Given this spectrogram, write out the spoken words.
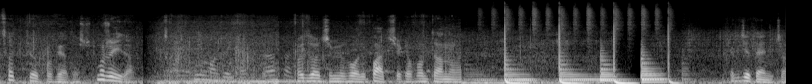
Co ty opowiadasz? Może i tak. Nie może i tak? Chodź zobaczymy wodę. Patrz jaka fontanna. A gdzie tęcza?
